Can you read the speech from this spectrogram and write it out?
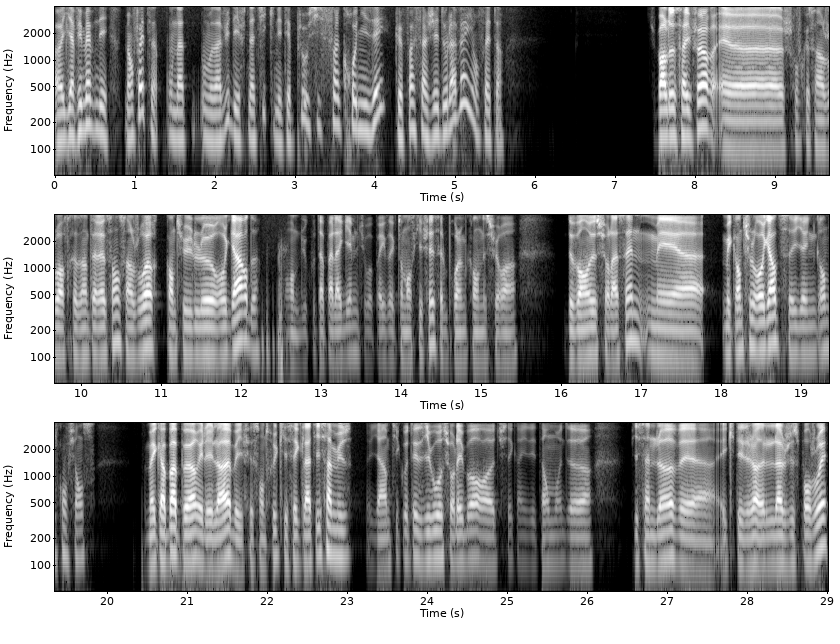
euh, il y avait même des. Mais en fait, on a, on a vu des Fnatic qui n'étaient plus aussi synchronisés que face à G2 la veille, en fait. Tu parles de Cypher, euh, je trouve que c'est un joueur très intéressant. C'est un joueur, quand tu le regardes, bon, du coup, tu pas la game, tu vois pas exactement ce qu'il fait. C'est le problème quand on est sur, euh, devant eux sur la scène. Mais, mais quand tu le regardes, il y a une grande confiance. Le mec a pas peur, il est là, bah, il fait son truc, il s'éclate, il s'amuse. Il y a un petit côté Zivo sur les bords, tu sais, quand il était en mode peace and love et, euh, et qu'il est là juste pour jouer.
